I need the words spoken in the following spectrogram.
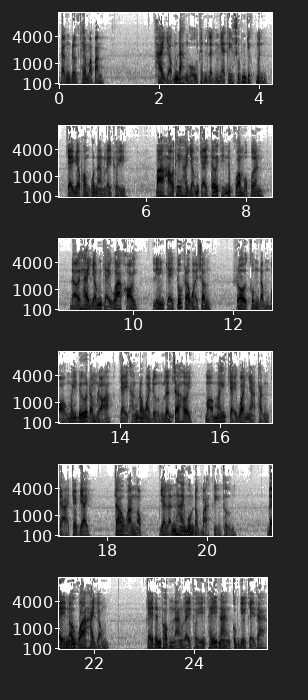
đặng được theo mà bắn. Hai võng đang ngủ thình lình nghe tiếng súng giật mình, chạy vào phòng của nàng lệ thủy. Ba hảo thấy hai võng chạy tới thì núp qua một bên, đợi hai võng chạy qua khỏi, liền chạy tuốt ra ngoài sân, rồi cùng đồng bọn mấy đứa đồng lõa chạy thẳng ra ngoài đường lên xe hơi mở máy chạy qua nhà thằng chà cho vay trao hoàng ngọc và lãnh hai muôn đồng bạc tiền thưởng. Đây nói qua hai giọng chạy đến phòng nàng lệ thủy, thấy nàng cũng vừa chạy ra.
